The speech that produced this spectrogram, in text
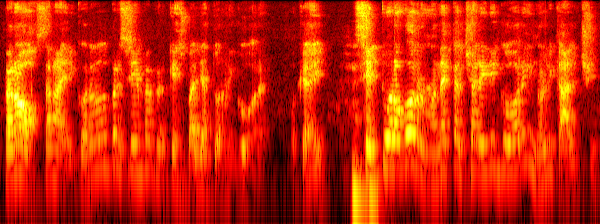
però sarai ricordato per sempre perché hai sbagliato il rigore, ok? Se il tuo lavoro non è calciare i rigori, non li calci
